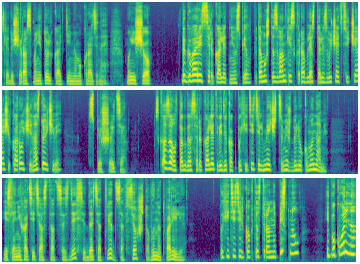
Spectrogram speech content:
В следующий раз мы не только отнимем украденное, мы еще Договорить Серкалет не успел, потому что звонки с корабля стали звучать все чаще, короче и настойчивее. «Спешите», — сказал тогда Сорокалет, видя, как похититель мечется между люком и нами. «Если не хотите остаться здесь и дать ответ за все, что вы натворили». Похититель как-то странно пискнул и буквально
